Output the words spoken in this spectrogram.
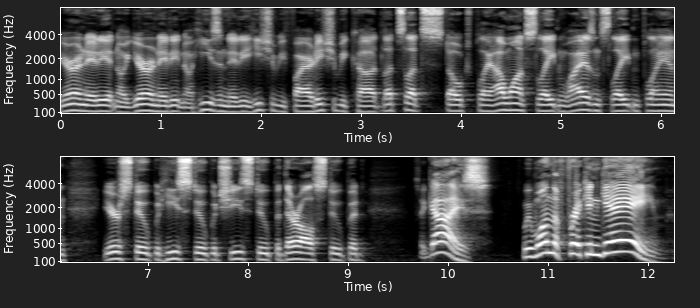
you're an idiot. No, you're an idiot. No, he's an idiot. He should be fired. He should be cut. Let's let Stokes play. I want Slaton. Why isn't Slaton playing? You're stupid. He's stupid. She's stupid. They're all stupid. So, guys, we won the freaking game.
